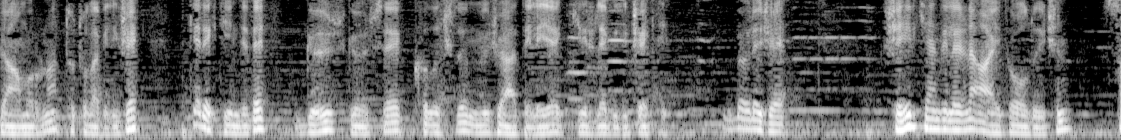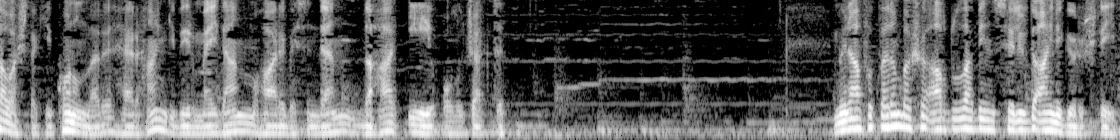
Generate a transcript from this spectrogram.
yağmuruna tutulabilecek, gerektiğinde de göğüs göğüse kılıçlı mücadeleye girilebilecekti. Böylece şehir kendilerine ait olduğu için savaştaki konumları herhangi bir meydan muharebesinden daha iyi olacaktı. Münafıkların başı Abdullah bin Selül de aynı görüşteydi.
